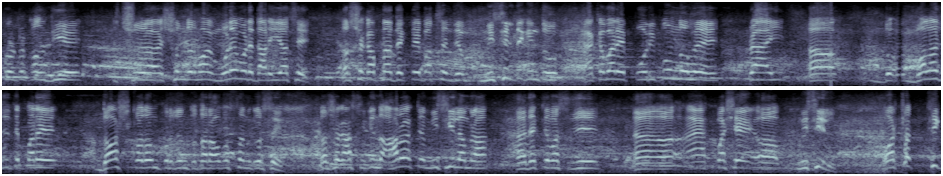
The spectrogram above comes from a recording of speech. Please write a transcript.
প্রোটোকল দিয়ে সুন্দরভাবে মোড়ে মোড়ে দাঁড়িয়ে আছে। দর্শক, আপনারা দেখতে পাচ্ছেন যে মিছিলটি কিন্তু একেবারে পরিপূর্ণ হয়ে প্রায় বলা যেতে পারে দশ কদম পর্যন্ত তারা অবস্থান করছে। দর্শক, আজকে কিন্তু আরও একটা মিছিল আমরা দেখতে পাচ্ছি যে এক পাশে মিছিল। অর্থাৎ ঠিক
